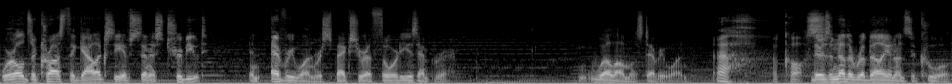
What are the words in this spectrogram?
Worlds across the galaxy have sent us tribute, and everyone respects your authority as Emperor. Well, almost everyone. Ugh, of course. There's another rebellion on Zakuul.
